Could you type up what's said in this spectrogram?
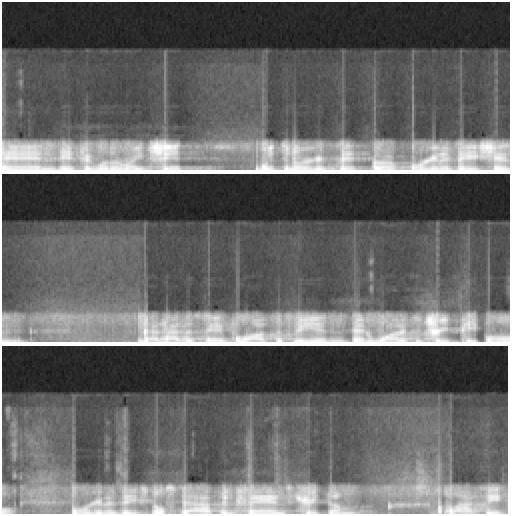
and if it were the right fit with an organization that had the same philosophy and, and wanted to treat people, organizational staff and fans, treat them classy,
